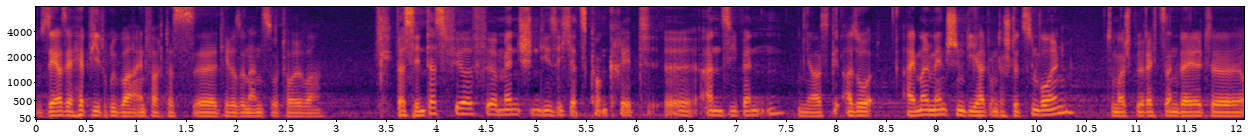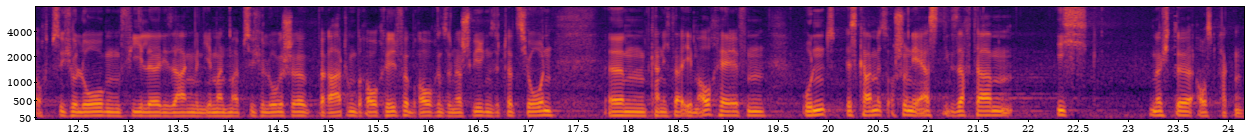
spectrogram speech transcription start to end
sehr, sehr happy drüber, einfach, dass äh, die Resonanz so toll war. Was sind das für, für Menschen, die sich jetzt konkret äh, an Sie wenden? Ja, es, also einmal Menschen, die halt unterstützen wollen, zum Beispiel Rechtsanwälte, auch Psychologen, viele, die sagen, wenn jemand mal psychologische Beratung braucht, Hilfe braucht in so einer schwierigen Situation, ähm, kann ich da eben auch helfen. Und es kamen jetzt auch schon die Ersten, die gesagt haben, ich möchte auspacken.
